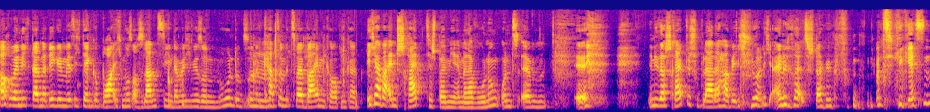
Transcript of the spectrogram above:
Auch wenn ich dann regelmäßig denke, boah, ich muss aufs Land ziehen, damit ich mir so einen Hund und so Mhm. eine Katze mit zwei Beinen kaufen kann. Ich habe einen Schreibtisch bei mir in meiner Wohnung und ähm, äh, in dieser Schreibtischschublade habe ich neulich eine Salzstange gefunden. Und sie gegessen?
